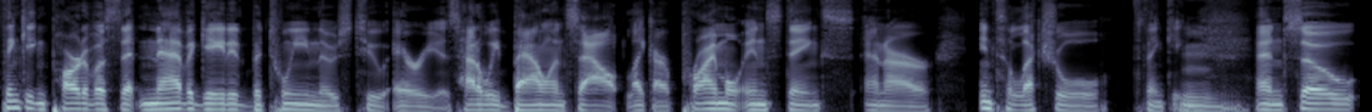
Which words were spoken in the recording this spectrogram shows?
thinking part of us that navigated between those two areas. How do we balance out like our primal instincts and our intellectual thinking? Hmm. And so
